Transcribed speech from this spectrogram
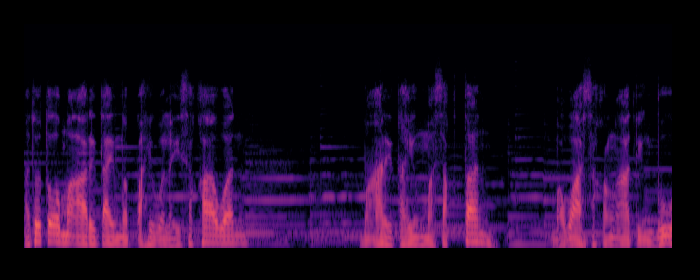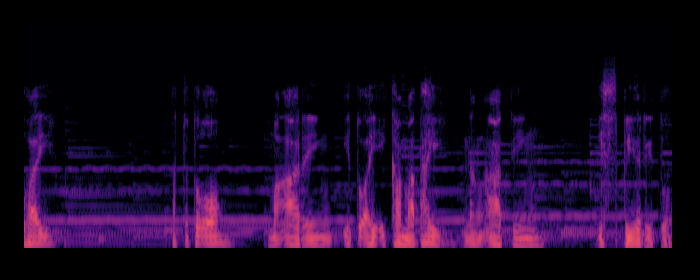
At totoo, maari tayong mapahiwalay sa kawan, maari tayong masaktan, mawasak ang ating buhay, at totoo, maaring ito ay ikamatay ng ating espiritu.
